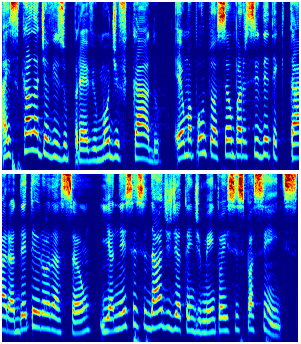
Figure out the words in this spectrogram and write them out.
A escala de aviso prévio modificado é uma pontuação para se detectar a deterioração e a necessidade de atendimento a esses pacientes.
